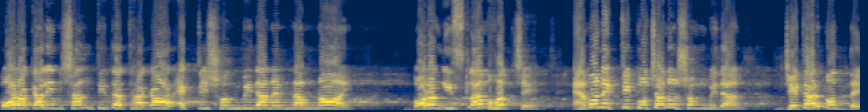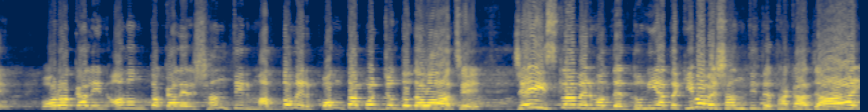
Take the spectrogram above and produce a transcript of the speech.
পরকালীন শান্তিতে থাকার একটি সংবিধানের নাম নয়, বরং ইসলাম হচ্ছে এমন একটি গোছানো সংবিধান যেটার মধ্যে পরকালীন অনন্তকালের শান্তির মাধ্যমের পন্থা পর্যন্ত দেওয়া আছে। যে ইসলামের মধ্যে দুনিয়াতে কীভাবে শান্তিতে থাকা যায়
